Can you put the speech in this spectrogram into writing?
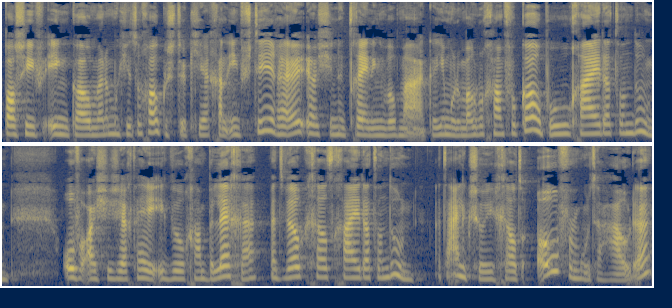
passief inkomen. Dan moet je toch ook een stukje gaan investeren als je een training wilt maken. Je moet hem ook nog gaan verkopen. Hoe ga je dat dan doen? Of als je zegt, hé, hey, ik wil gaan beleggen. Met welk geld ga je dat dan doen? Uiteindelijk zul je geld over moeten houden.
